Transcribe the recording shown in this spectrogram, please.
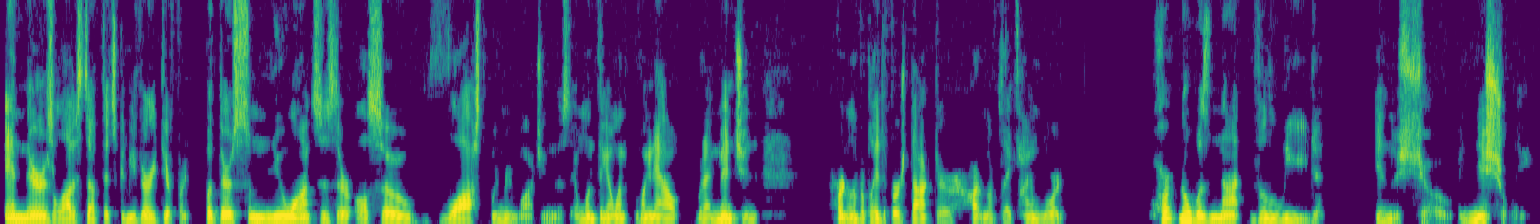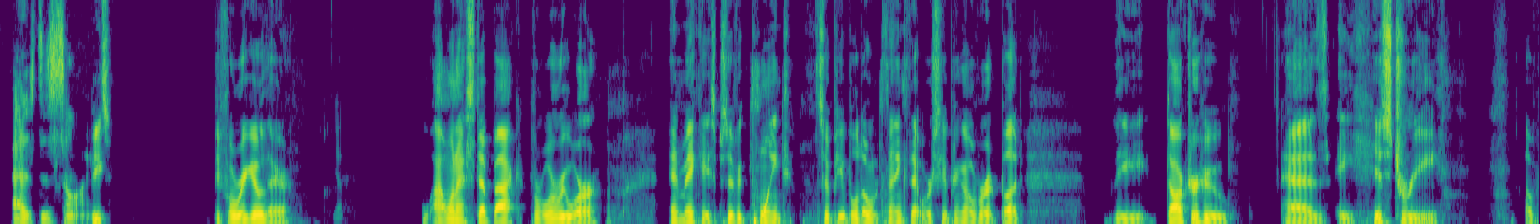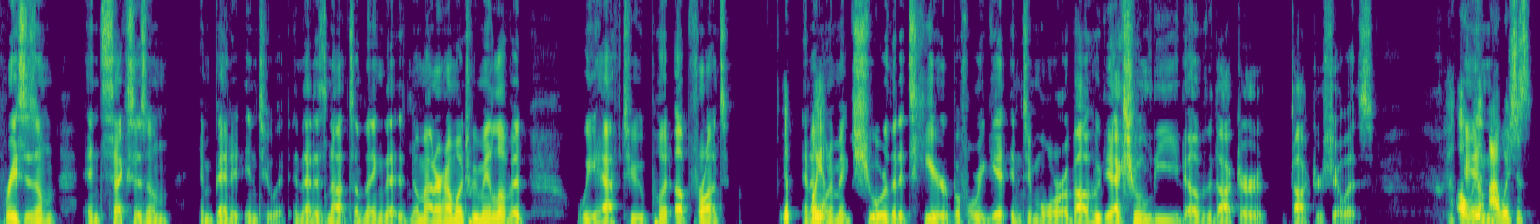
And there's a lot of stuff that's going to be very different, but there's some nuances that are also lost when rewatching this. And one thing I want to point out when I mentioned Hartnell never played the first Doctor, Hartnell never played Time Lord. Hartnell was not the lead in the show initially as designed. Be- before we go there, yep. I want to step back for where we were and make a specific point so people don't think that we're skipping over it. But the Doctor Who has a history of racism and sexism embedded into it. And that is not something that, no matter how much we may love it, we have to put up front. Yep. And oh, I yeah. want to make sure that it's here before we get into more about who the actual lead of the Doctor Doctor show is. Oh, and, no, I was just.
